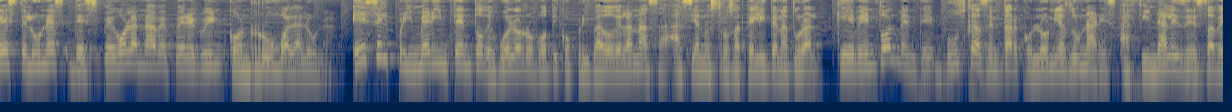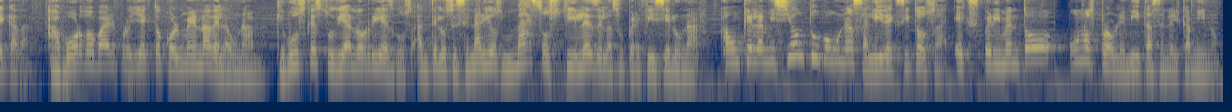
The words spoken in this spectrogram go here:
Este lunes despegó la nave Peregrine con rumbo a la Luna. Es el primer intento de vuelo robótico privado de la NASA hacia nuestro satélite natural, que eventualmente busca asentar colonias lunares a finales de esta década. A bordo va el proyecto Colmena de la UNAM, que busca estudiar los riesgos ante los escenarios más hostiles de la superficie lunar. Aunque la misión tuvo una salida exitosa, experimentó unos problemitas en el camino.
